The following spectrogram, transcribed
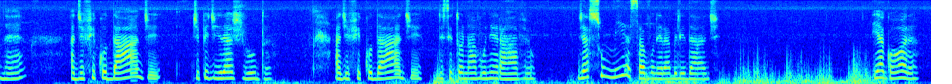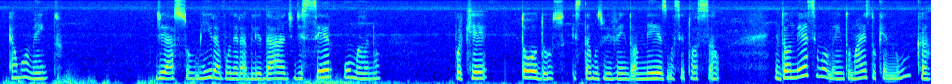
né? A dificuldade de pedir ajuda, a dificuldade de se tornar vulnerável, de assumir essa vulnerabilidade. E agora é o momento de assumir a vulnerabilidade, de ser humano, porque todos estamos vivendo a mesma situação. Então, nesse momento, mais do que nunca,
